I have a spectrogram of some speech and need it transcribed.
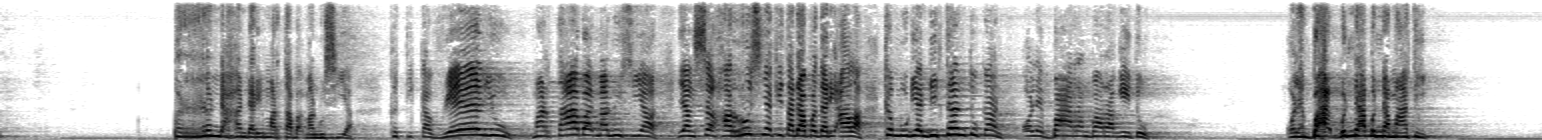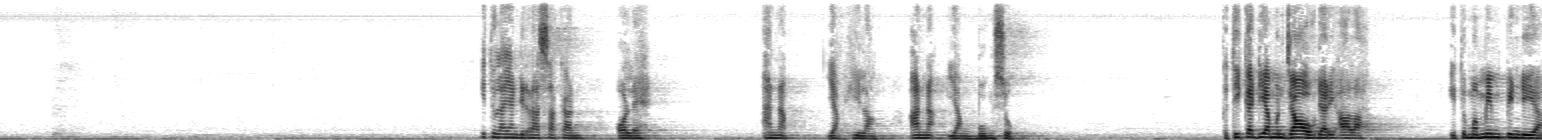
perendahan dari martabat manusia ketika value martabat manusia yang seharusnya kita dapat dari Allah kemudian ditentukan oleh barang-barang itu oleh benda-benda mati. Itulah yang dirasakan oleh anak yang hilang, anak yang bungsu. Ketika dia menjauh dari Allah, itu memimpin dia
